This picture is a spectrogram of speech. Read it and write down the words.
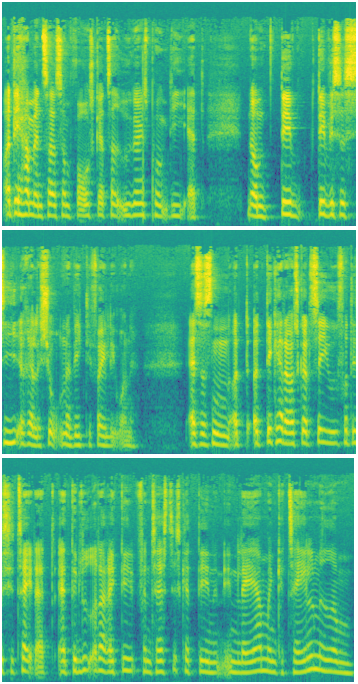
Og det har man så som forsker taget udgangspunkt i, at når det, det vil så sige, at relationen er vigtig for eleverne. Altså sådan, og, og det kan da også godt se ud fra det citat, at, at det lyder da rigtig fantastisk, at det er en, en lærer, man kan tale med om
